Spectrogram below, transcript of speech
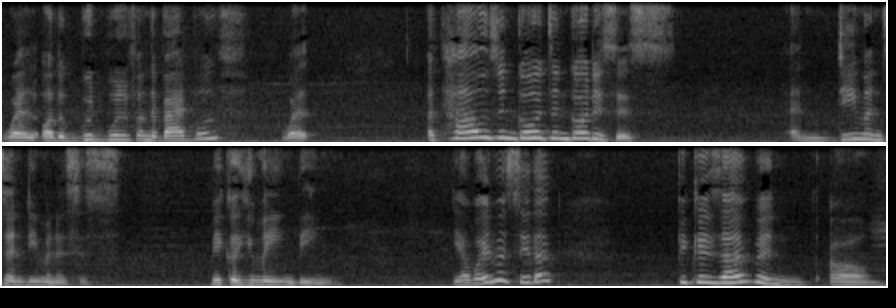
well or the good wolf and the bad wolf well a thousand gods and goddesses and demons and demonesses make a humane being yeah why do i say that because i've been um,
